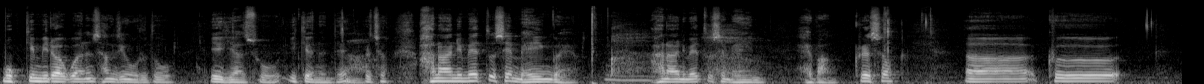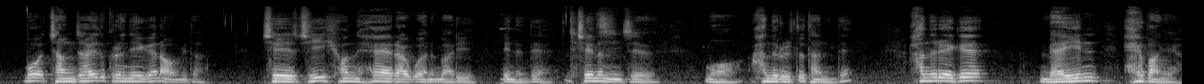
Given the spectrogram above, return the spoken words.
목김이라고 하는 상징으로도 얘기할 수 있겠는데 그렇죠. 하나님의 뜻에 매인 거예요. 하나님의 뜻에 매인 해방. 그래서 어, 그뭐 장자에도 그런 얘기가 나옵니다. 제지현해라고 하는 말이 있는데 제는 이제 뭐 하늘을 뜻하는데 하늘에게 매인 해방이야.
